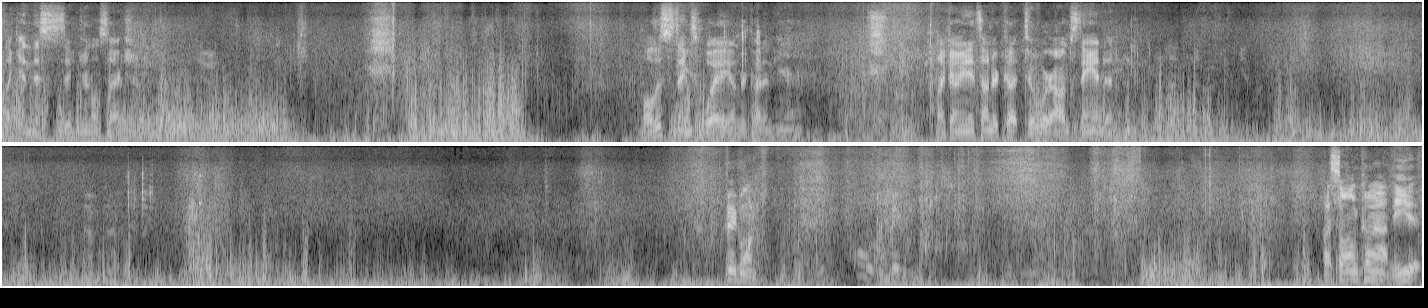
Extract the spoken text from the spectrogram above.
like in this signal section. Oh, this thing's way undercut in here. Like, I mean, it's undercut to where I'm standing. Big one. I saw him come out and eat it.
